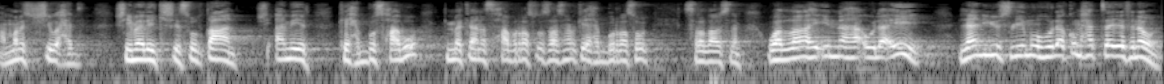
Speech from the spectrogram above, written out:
عمر شي واحد شي ملك شي سلطان شي أمير كيحبوا أصحابه كما كان أصحاب الرسول صلى الله عليه وسلم كيحبوا الرسول صلى الله عليه وسلم. والله إن هؤلاء لن يسلموه لكم حتى يفنون.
